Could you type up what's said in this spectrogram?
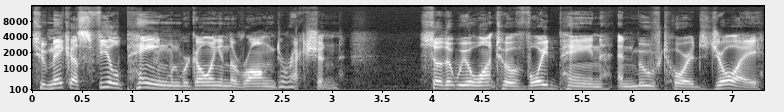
to make us feel pain when we're going in the wrong direction, so that we will want to avoid pain and move towards joy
